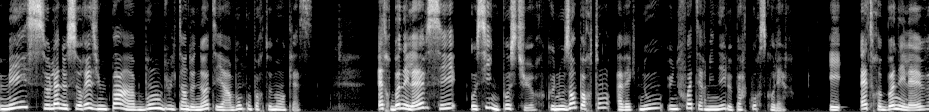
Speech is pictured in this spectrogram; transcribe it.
mais cela ne se résume pas à un bon bulletin de notes et à un bon comportement en classe. Être bon élève, c'est aussi une posture que nous emportons avec nous une fois terminé le parcours scolaire. Et être bon élève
